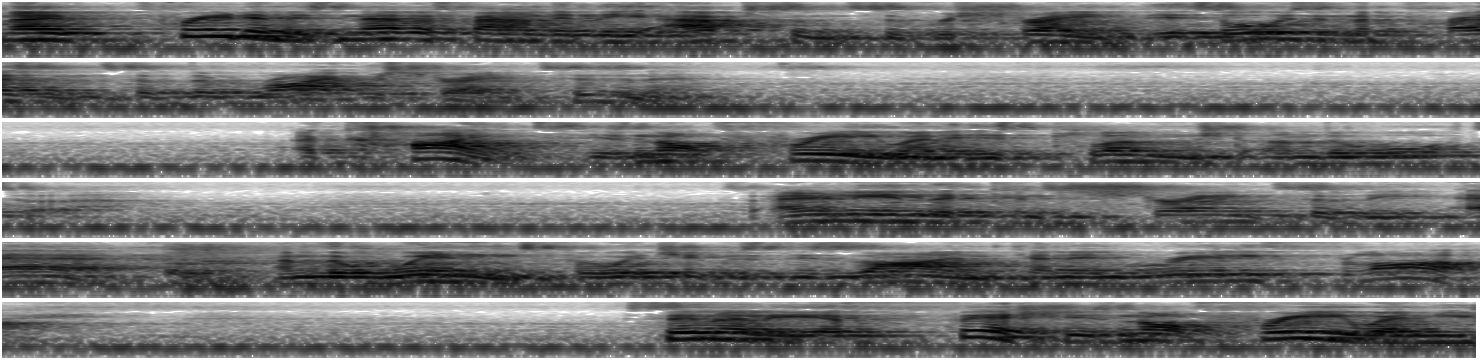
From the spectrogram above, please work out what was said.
Now, freedom is never found in the absence of restraint, it's always in the presence of the right restraints, isn't it? A kite is not free when it is plunged underwater. It's only in the constraints of the air and the winds for which it was designed can it really fly. Similarly, a fish is not free when you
